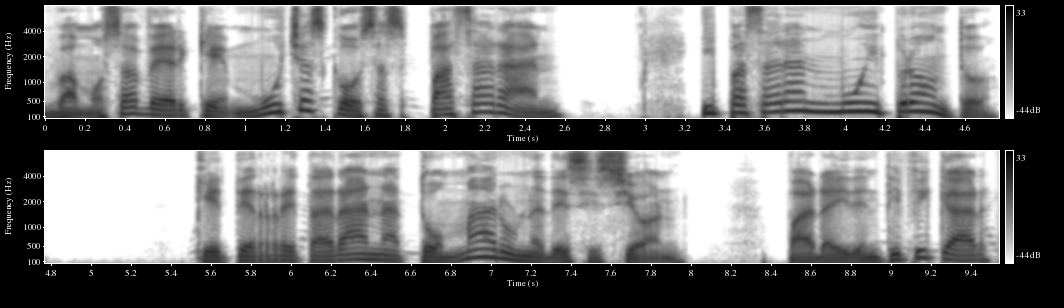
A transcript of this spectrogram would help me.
Vamos a ver que muchas cosas pasarán y pasarán muy pronto, que te retarán a tomar una decisión para identificar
